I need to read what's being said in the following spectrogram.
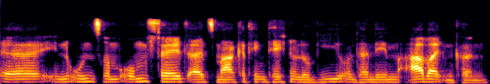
äh, in unserem Umfeld als Marketing-Technologie-Unternehmen arbeiten können.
